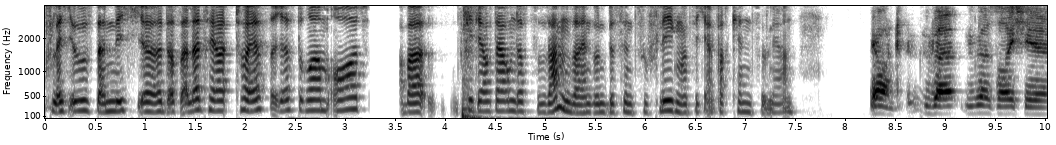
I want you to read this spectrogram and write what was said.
Vielleicht ist es dann nicht äh, das allerteuerste Restaurant am Ort, aber es geht ja auch darum, das Zusammensein so ein bisschen zu pflegen und sich einfach kennenzulernen. Ja, und über, über solche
